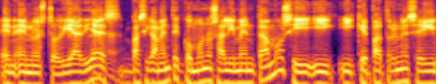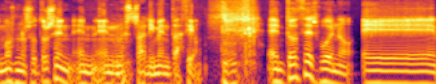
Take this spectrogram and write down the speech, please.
en, nuestro día a día, es básicamente cómo nos alimentamos y, y, qué patrones seguimos nosotros en, en nuestra alimentación. Entonces, bueno, eh,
